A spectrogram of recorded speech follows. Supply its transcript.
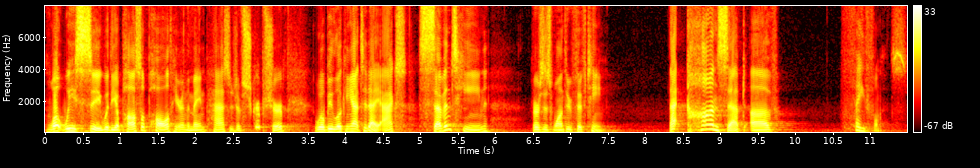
what we see with the Apostle Paul here in the main passage of Scripture we'll be looking at today Acts 17, verses 1 through 15. That concept of faithfulness.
